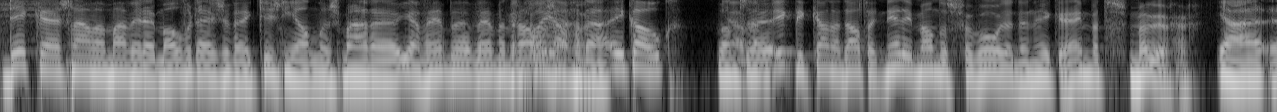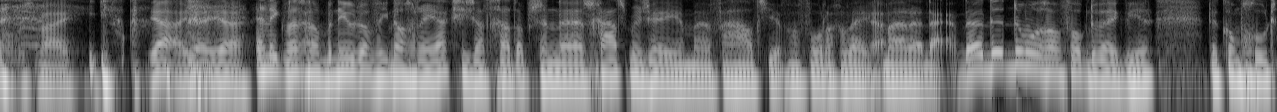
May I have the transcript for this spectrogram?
Dick eh, slaan we maar weer even over deze week. Het is niet anders. Maar eh, ja, we hebben, we hebben er alles aan gedaan. Ik ook. Want ja, Dick die kan het altijd net even anders verwoorden dan ik. Hè? Wat smeuiger, ja, volgens mij. ja. Ja, ja, ja. En ik was nog benieuwd of hij nog reacties had gehad op zijn eh, schaatsmuseum eh, verhaaltje van vorige week. Ja. Maar nou, dat, dat doen we gewoon volgende week weer. Dat komt goed.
